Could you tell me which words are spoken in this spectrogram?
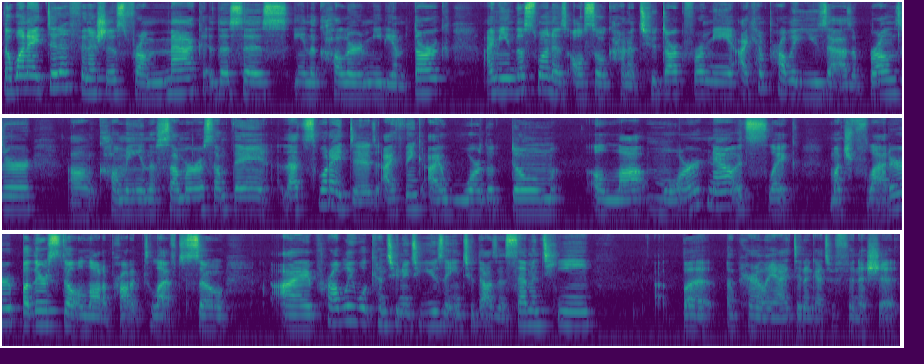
The one I didn't finish is from MAC. This is in the color medium dark. I mean, this one is also kind of too dark for me. I can probably use it as a bronzer um, coming in the summer or something. That's what I did. I think I wore the dome a lot more now. It's like much flatter, but there's still a lot of product left. So I probably will continue to use it in 2017, but apparently I didn't get to finish it.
